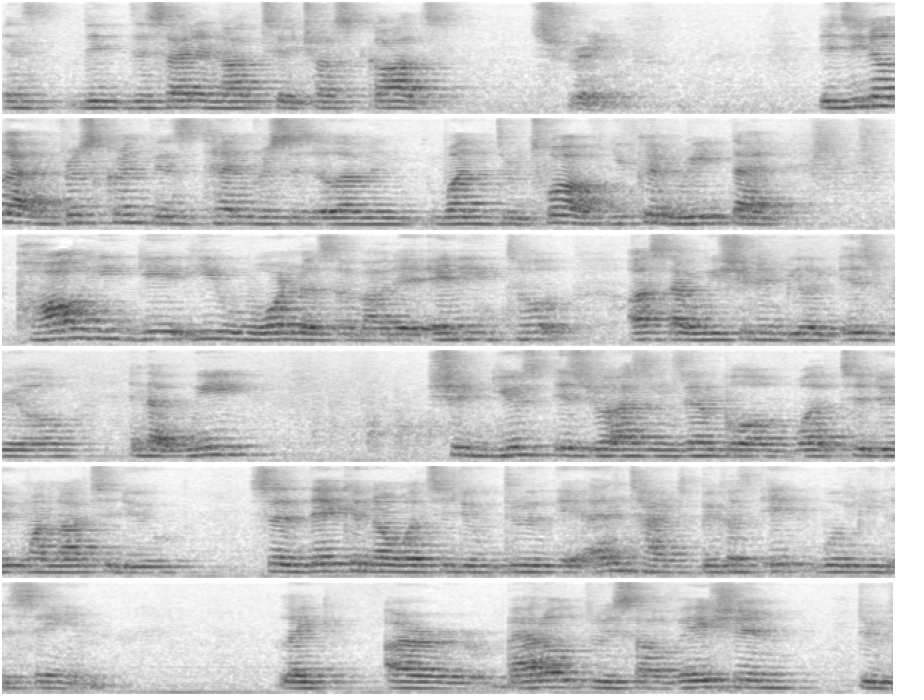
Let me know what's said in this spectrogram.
they decided not to trust God's strength. Did you know that in 1 Corinthians 10 verses 11, 1 through 12, you can read that Paul, he, gave, he warned us about it and he told us that we shouldn't be like Israel and that we should use Israel as an example of what to do, what not to do, so that they could know what to do through the end times because it will be the same. Like our battle through salvation, through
